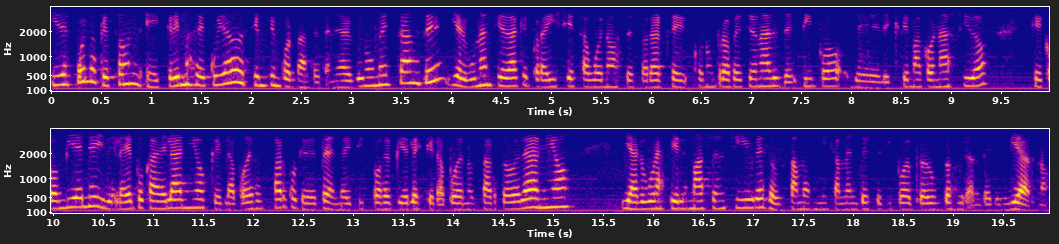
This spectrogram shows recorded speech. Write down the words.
Y después lo que son eh, cremas de cuidado es siempre importante tener algún humectante y alguna entidad que por ahí sí está bueno asesorarse con un profesional del tipo de, crema con ácido que conviene y de la época del año que la podés usar porque depende, hay tipos de pieles que la pueden usar todo el año y algunas pieles más sensibles lo usamos únicamente ese tipo de productos durante el invierno.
